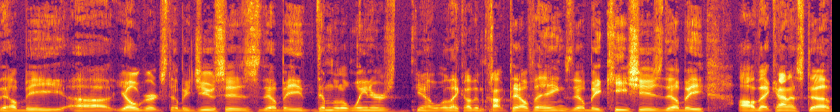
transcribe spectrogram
there'll be uh, yogurts, there'll be juices, there'll be them little wieners, you know, what they call them cocktail things, there'll be quiches, there'll be all that kind of stuff.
